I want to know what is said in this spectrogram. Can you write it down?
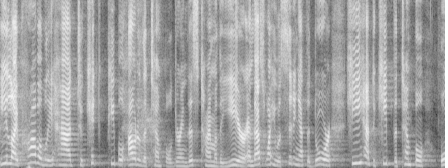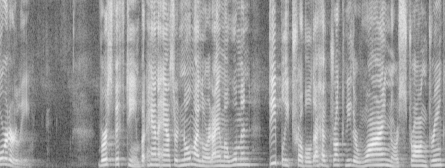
Eli probably had to kick people out of the temple during this time of the year, and that's why he was sitting at the door. He had to keep the temple orderly. Verse 15 But Hannah answered, No, my lord, I am a woman deeply troubled. I have drunk neither wine nor strong drink,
